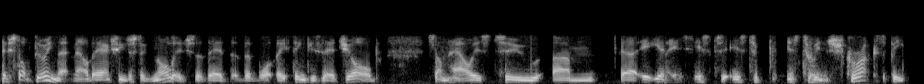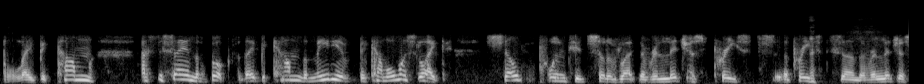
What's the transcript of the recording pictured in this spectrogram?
They've stopped doing that now. They actually just acknowledge that they that what they think is their job somehow is to um, uh, you know is, is to is to is to instruct people. They become, as to say in the book, that they become the media become almost like self-appointed sort of like the religious priests, the priests, uh, the religious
